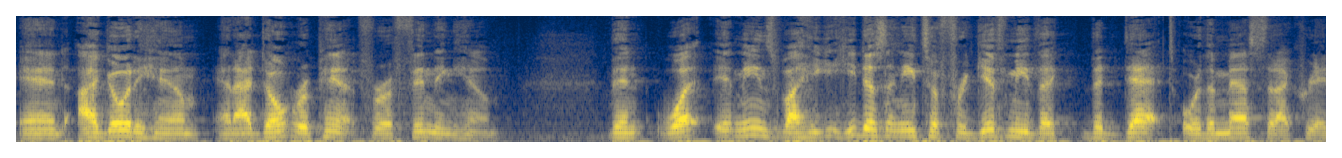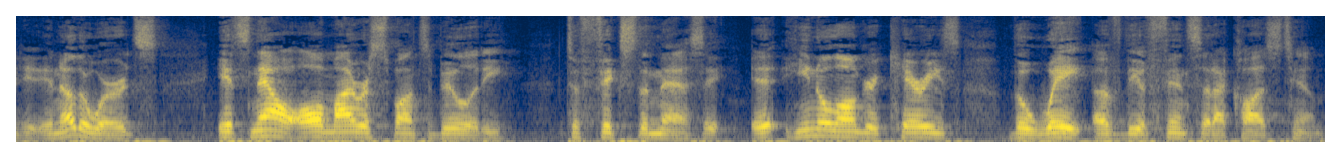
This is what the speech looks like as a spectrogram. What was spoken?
and I go to him and I don't repent for offending him, then what it means by he, he doesn't need to forgive me the, the debt or the mess that I created. In other words, it's now all my responsibility to fix the mess. It, it, he no longer carries the weight of the offense that I caused him.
